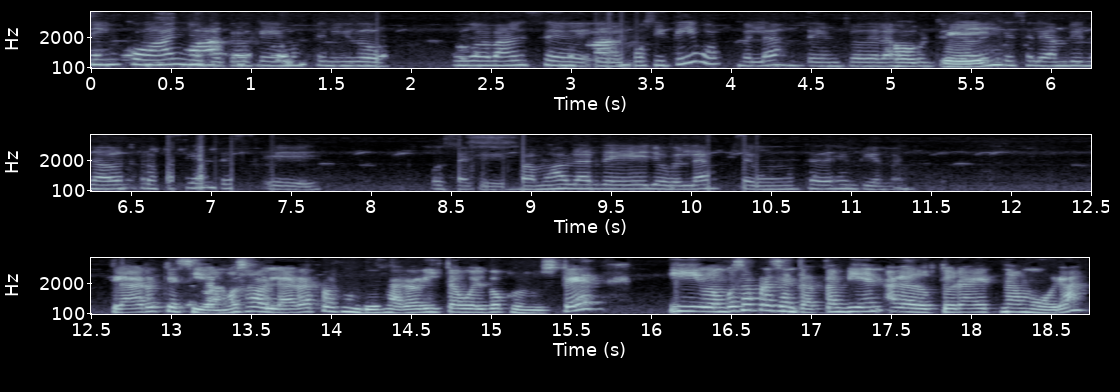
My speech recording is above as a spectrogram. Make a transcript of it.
cinco años yo creo que hemos tenido un avance eh, positivo, ¿verdad? Dentro de las oportunidades que se le han brindado a nuestros pacientes. Eh, o sea que vamos a hablar de ello, ¿verdad? Según ustedes entiendan. Claro que sí, vamos a hablar, a profundizar ahorita, vuelvo con usted. Y vamos a presentar también a la doctora Edna Mora,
